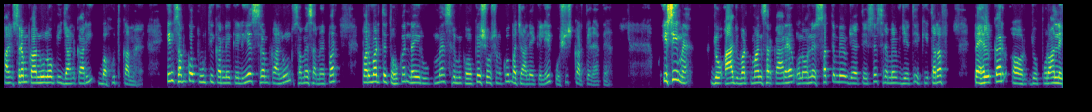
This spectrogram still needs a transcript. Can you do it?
का, श्रम कानूनों की जानकारी बहुत कम है। इन सबको पूर्ति करने के लिए श्रम कानून समय समय पर परिवर्तित होकर नए रूप में श्रमिकों के शोषण को बचाने के लिए कोशिश करते रहते हैं। इसी में जो आज वर्तमान सरकार है उन्होंने सत्यमेव जयते से श्रमेव जयते की तरफ़ पहल कर और जो पुराने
